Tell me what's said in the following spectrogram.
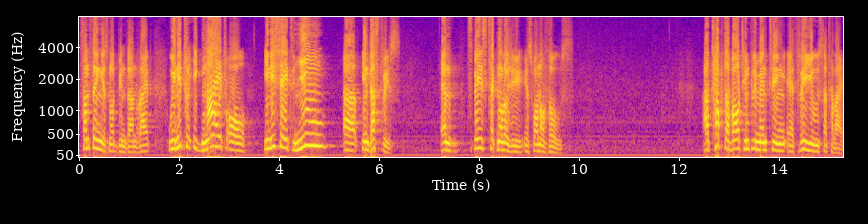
something is not being done right. We need to ignite or initiate new uh, industries. And space technology is one of those. I talked about implementing a 3U satellite.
